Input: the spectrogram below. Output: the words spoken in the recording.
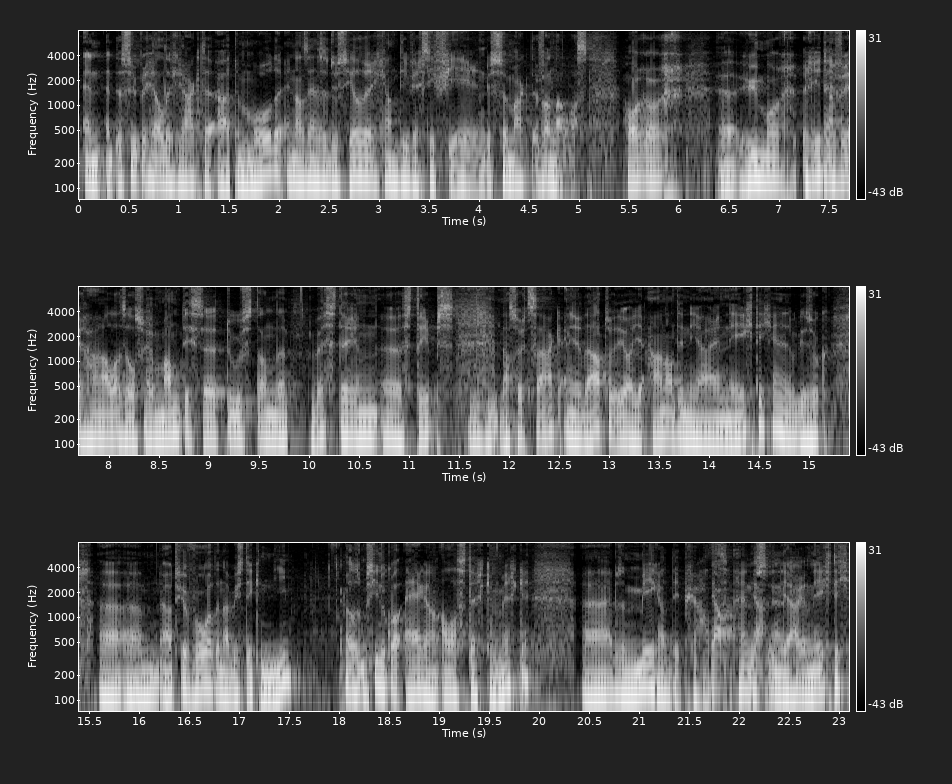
en, en de superhelden geraakten uit de mode en dan zijn ze dus heel erg gaan diversifiëren. Dus ze maakten van alles. Horror, eh, humor, ridderverhalen, zelfs romantische toestanden, western eh, strips, dat soort zaken. En inderdaad, ja, je aanhaalt in de jaren 90, hè, dat heb ik dus ook ehm, uitgevoerd en dat wist ik niet. Dat is misschien ook wel eigen aan alle sterke merken. eh, hebben ze een mega dip gehad. Ja, hè? Dus ja, in de ja. jaren 90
